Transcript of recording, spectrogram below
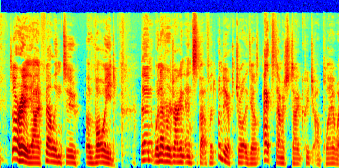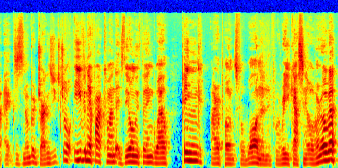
Sorry, I fell into a void. Then, whenever a dragon enters the battlefield under your control, it deals X damage to target creature or player where X is the number of dragons you control. Even if our commander is the only thing, well, ping our opponents for one. And if we're recasting it over and over,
